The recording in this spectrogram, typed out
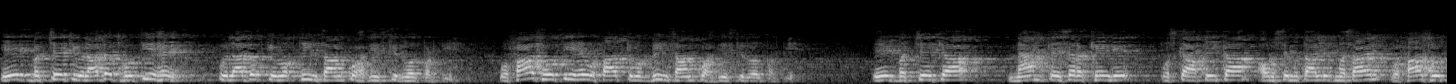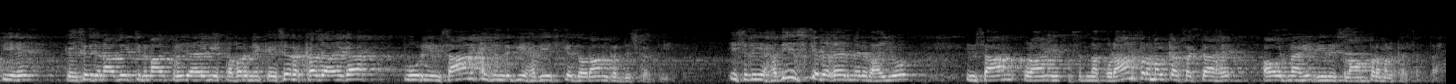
ایک بچے کی ولادت ہوتی ہے، ولادت کے وقت ہی انسان کو حدیث کی ضرورت پڑتی ہے۔ وفات ہوتی ہے، وفات کے وقت بھی انسان کو حدیث کی ضرورت پڑتی ہے۔ ایک بچے کا نام کیسے رکھیں گے، اس کا عقیقہ اور اس سے متعلق مسائل، وفات ہوتی ہے، کیسے جنازے کی نماز پڑھی جائے گی، قبر میں کیسے رکھا جائے گا، پوری انسان کی زندگی حدیث کے دوران گردش کرتی ہے۔ اس لیے حدیث کے بغیر میرے بھائیوں انسان قرآن، نہ قرآن پر عمل کر سکتا ہے اور نہ ہی دین اسلام پر عمل کر سکتا ہے۔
